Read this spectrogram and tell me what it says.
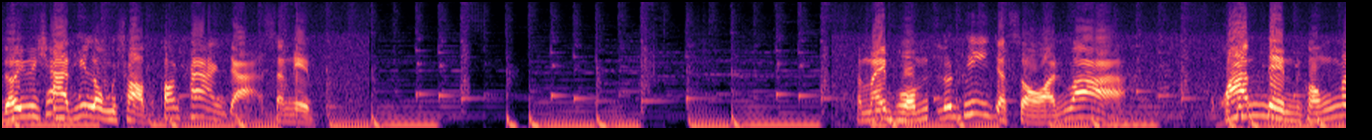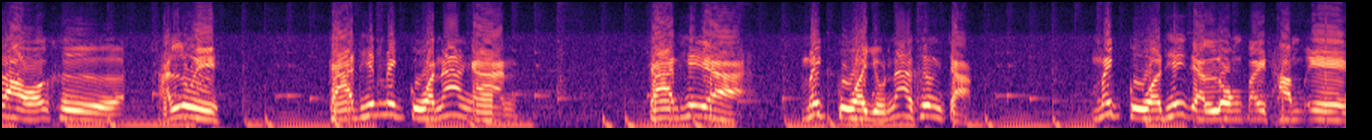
โดยวิชาที่ลงช็อปค่อนข้างจะสนิททำไมผมรุ่นพี่จะสอนว่าความเด่นของเราก็คือขันลุย การที่ไม่กลัวหน้างาน การที่จะไม่กลัวอยู่หน้าเครื่องจักร ไม่กลัวที่จะลงไปทำเอง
